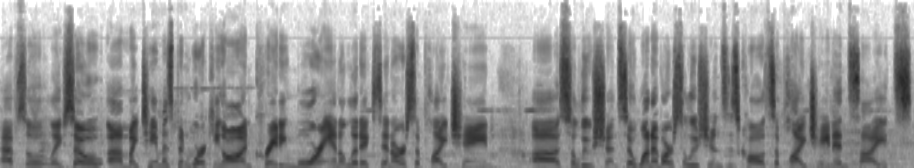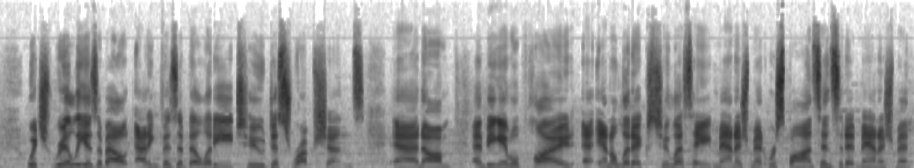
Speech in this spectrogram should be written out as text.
Absolutely. So um, my team has been working on creating more analytics in our supply chain uh, solution. So one of our solutions is called Supply Chain Insights, which really is about adding visibility to disruptions and, um, and being able to apply analytics to, let's say, management response, incident management.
